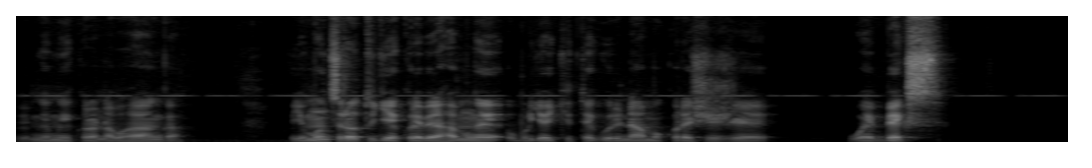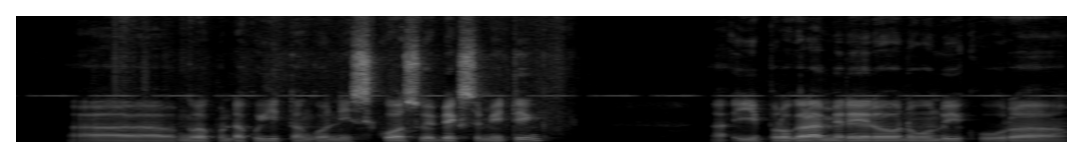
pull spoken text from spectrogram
bimwe mu ikoranabuhanga uyu munsi rero tugiye kurebera hamwe uburyo ki utegura inama ukoresheje webex. Bamwe bakunda kuyita ngo ni scos webex meeting. Iyi porogaramu rero n'ubundi uyikura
